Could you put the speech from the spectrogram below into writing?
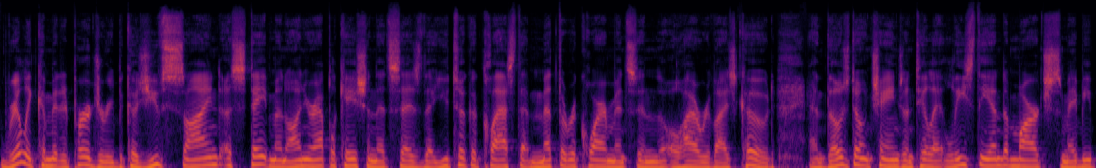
really committed perjury because you've signed a statement on your application that says that you took a class that met the requirements in the Ohio Revised Code, and those don't change until at least the end of March, maybe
